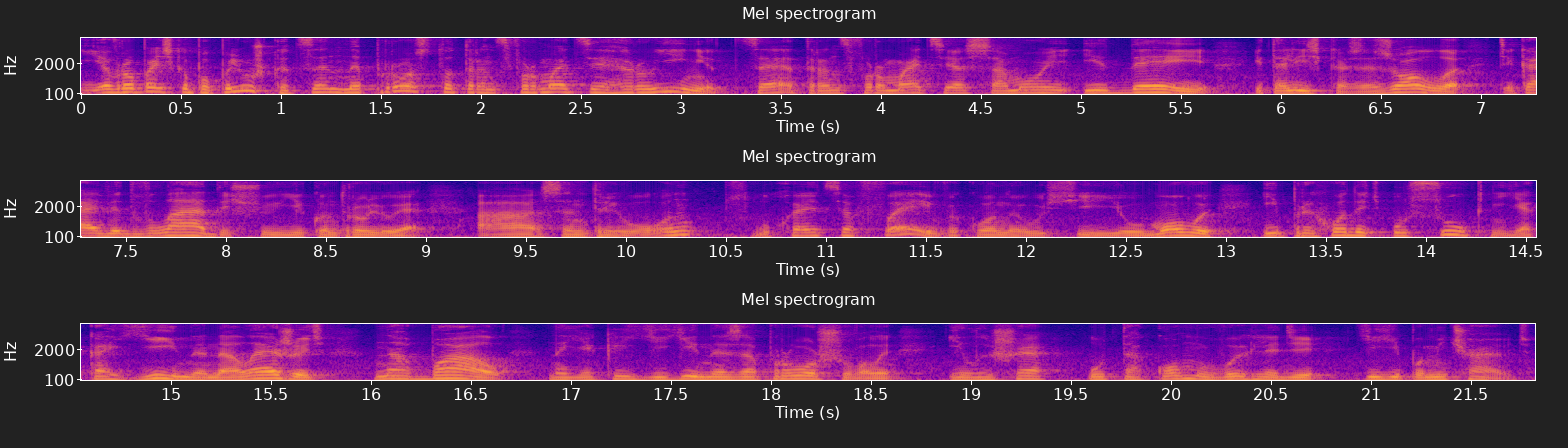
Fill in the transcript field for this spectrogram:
Європейська попелюшка це не просто трансформація героїні, це трансформація самої ідеї. Італійська Зезолла тікає від влади, що її контролює. А Сентріон слухається фей, виконує усі її умови і приходить у сукні, яка їй не належить, на бал, на який її не запрошували, і лише у такому вигляді її помічають.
